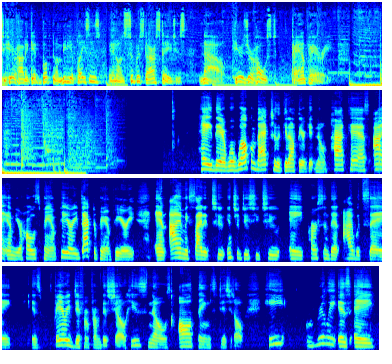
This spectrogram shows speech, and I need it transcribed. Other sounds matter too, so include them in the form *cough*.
to hear how to get booked on media places and on superstar stages. Now, here's your host, Pam Perry. Hey there. Well, welcome back to the Get Out There, Get Known podcast. I am your host, Pam Perry, Dr. Pam Perry, and I am excited to introduce you to a person that I would say is very different from this show. He knows all things digital. He really is a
